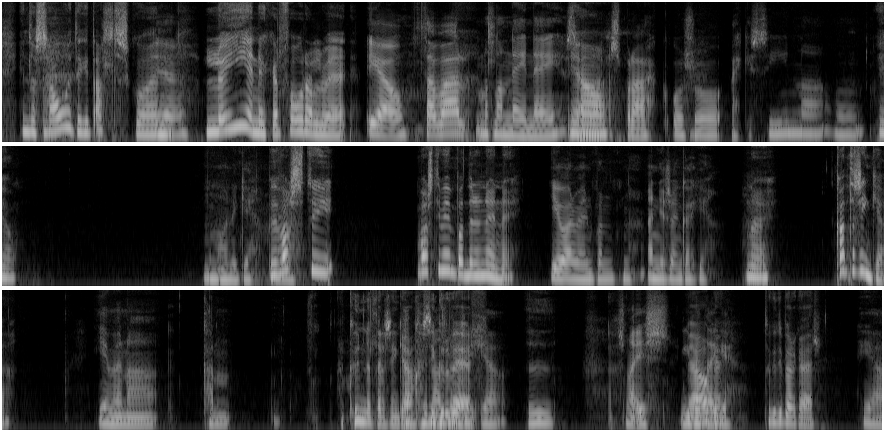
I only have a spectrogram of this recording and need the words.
ég ætla að sá þetta ekki allt sko en Já. lögin ykkar fór alveg Já, það var náttúrulega nei nei sem Já. að sprakk og svo ekki sína og já, maður ekki. við Já. varstu í varstu í minnbandinu, nei, nei, Ég var með innbandinu en ég söng ekki. nei kanntu að syngja það? Ég meina, kann... Það kunni alltaf að syngja. Syngur vel. Já, svona ish, ég Já, veit það ok. ekki. Þú getur bjargað þér. Já,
